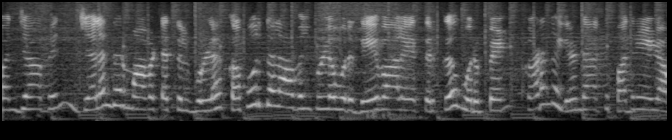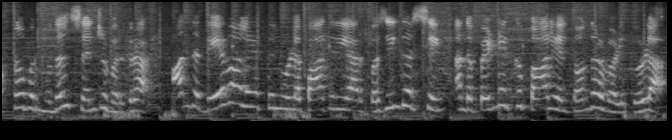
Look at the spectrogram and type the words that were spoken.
பஞ்சாபின் ஜலந்தர் மாவட்டத்தில் உள்ள கபூர்தலாவில் உள்ள ஒரு தேவாலயத்திற்கு ஒரு பெண் கடந்த இரண்டாயிரத்தி பதினேழு அக்டோபர் முதல் சென்று வருகிறார். அந்த தேவாலயத்தில் உள்ள பாதிரியார் பசீந்தர் சிங் அந்த பெண்ணிற்கு பாலியல் தொந்தரவு அளித்துள்ளார்.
